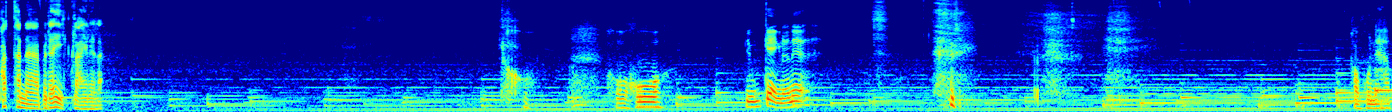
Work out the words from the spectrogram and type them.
พัฒนาไปได้อีกไกลเลยล่ะ โหครูพิวเก่งนะเนี่ย ขอบคุณนะครับ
